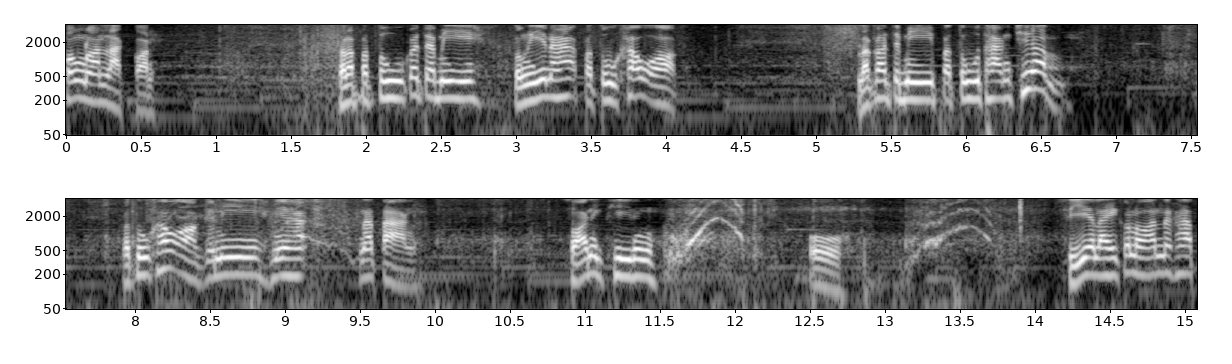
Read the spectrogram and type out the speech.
ห้องนอนหลักก่อนสำหรับประตูก็จะมีตรงนี้นะฮะประตูเข้าออก แล้วก็จะมีประตูทางเชื่อม ประตูเข้าออกจะมีนี่ฮะ หน้าต่างซ้อนอีกทีหนึ่งโอ้สีอะไรก็ร้อนนะครับ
